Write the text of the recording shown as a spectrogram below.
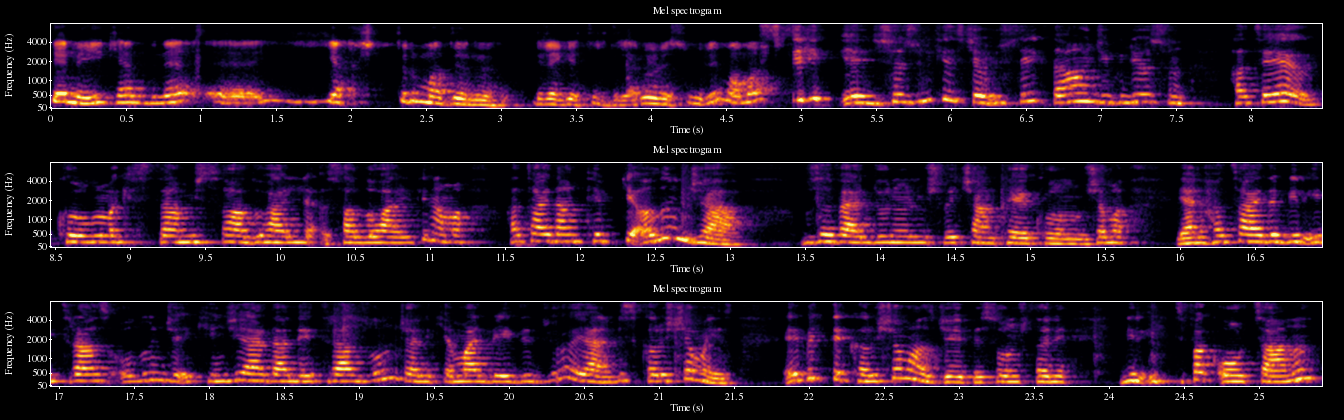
demeyi kendine e, yakıştırmadığını dile getirdiler. Öyle söyleyeyim ama... Üstelik e, sözünü keseceğim. Üstelik daha önce biliyorsun Hatay'a konulmak istenmiş Sadullah Ergin ama Hatay'dan tepki alınca bu sefer dönülmüş ve Çankaya konulmuş ama yani Hatay'da bir itiraz olunca ikinci yerden de itiraz olunca hani Kemal Bey de diyor yani biz karışamayız. Elbette karışamaz CHP sonuçta hani bir ittifak ortağının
